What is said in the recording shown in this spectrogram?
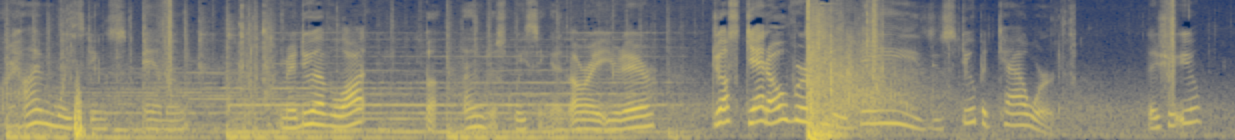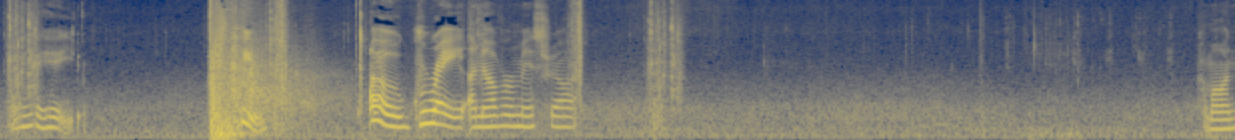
Great, I'm wasting ammo. I mean, I do have a lot, but I'm just wasting it. All right, you're there. Just get over here, jeez, you stupid coward. They shoot you? I think they hit you. Phew. Oh, great. Another missed shot. Come on.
